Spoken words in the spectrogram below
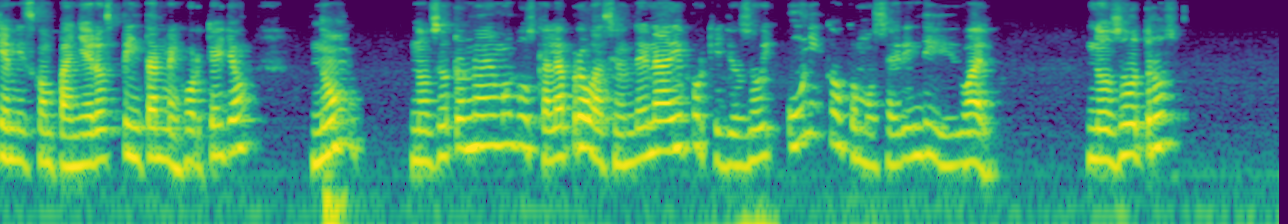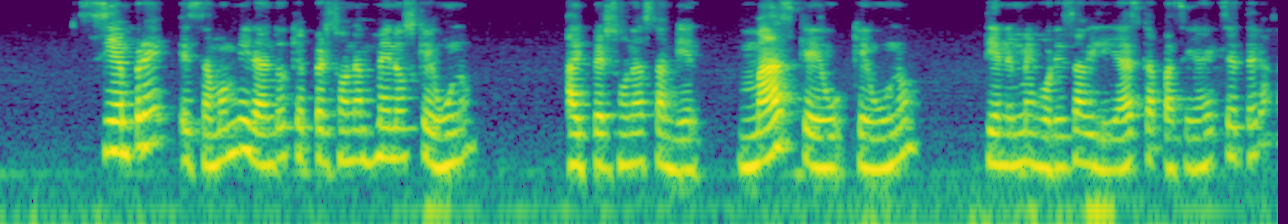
que mis compañeros pintan mejor que yo. No, nosotros no debemos buscar la aprobación de nadie porque yo soy único como ser individual. Nosotros siempre estamos mirando que hay personas menos que uno, hay personas también más que, que uno, tienen mejores habilidades, capacidades, etcétera,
